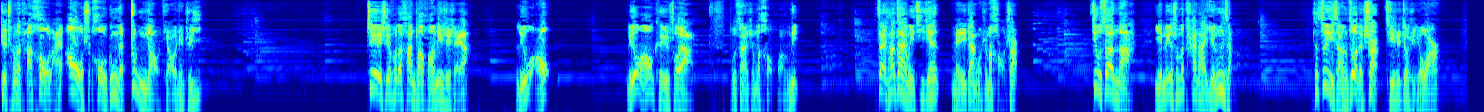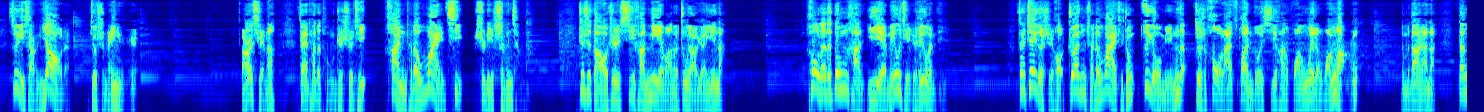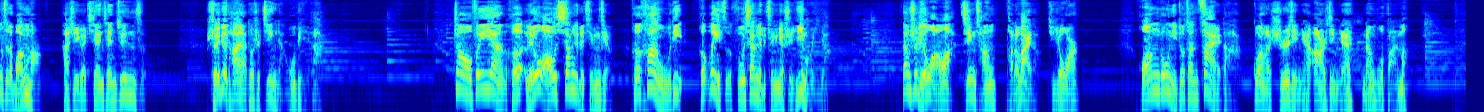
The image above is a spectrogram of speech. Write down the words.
这成了她后来傲视后宫的重要条件之一。这时候的汉朝皇帝是谁啊？刘骜。刘骜可以说呀，不算什么好皇帝，在他在位期间没干过什么好事儿，就算呢，也没有什么太大影响。他最想做的事儿其实就是游玩，最想要的就是美女。而且呢，在他的统治时期，汉朝的外戚势力十分强大，这是导致西汉灭亡的重要原因呐。后来的东汉也没有解决这个问题。在这个时候，专权的外戚中最有名的就是后来篡夺西汉皇位的王莽。那么当然呢，当时的王莽还是一个谦谦君子，谁对他呀都是敬仰无比的。赵飞燕和刘骜相遇的情景，和汉武帝和卫子夫相遇的情景是一模一样。当时刘敖啊，经常跑到外头去游玩，皇宫你就算再大，逛了十几年、二十几年，能不烦吗？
